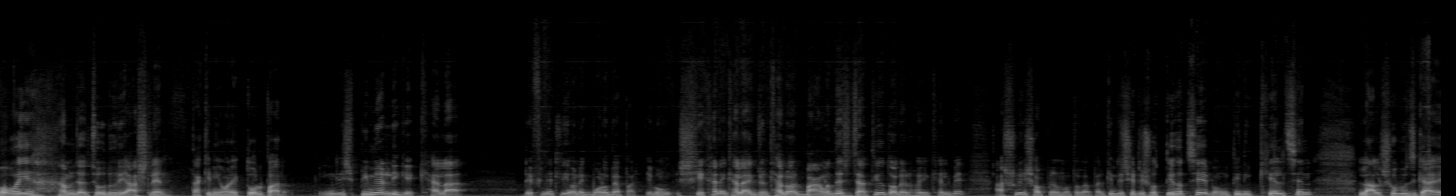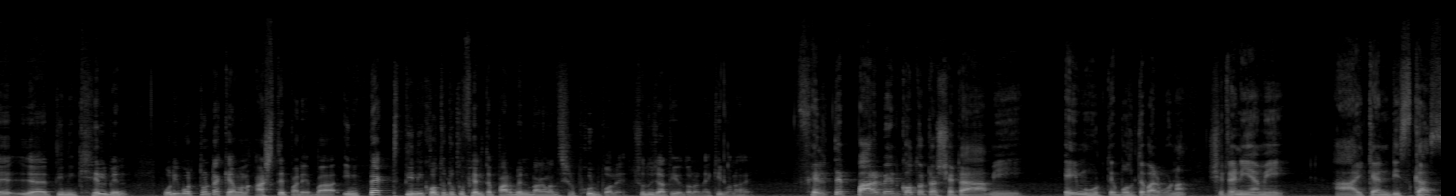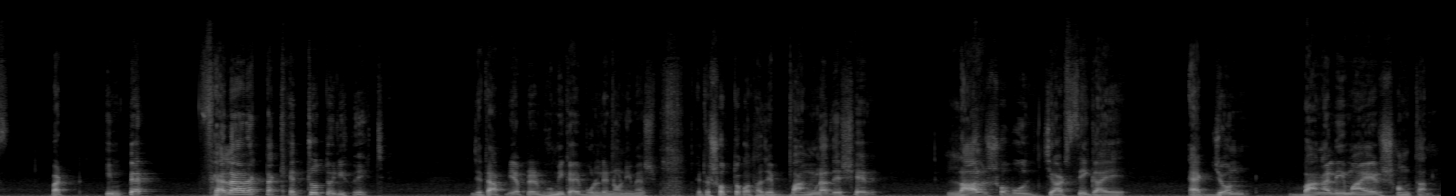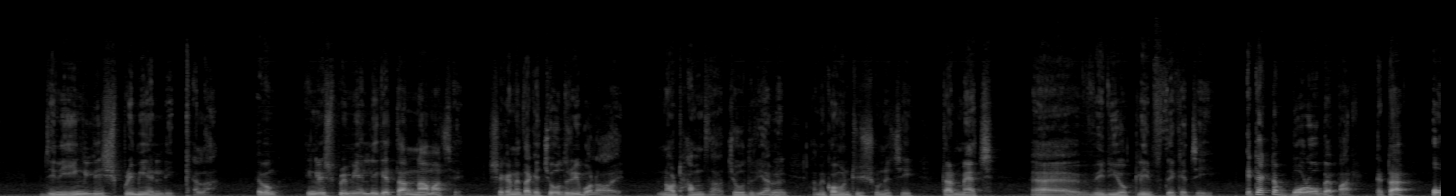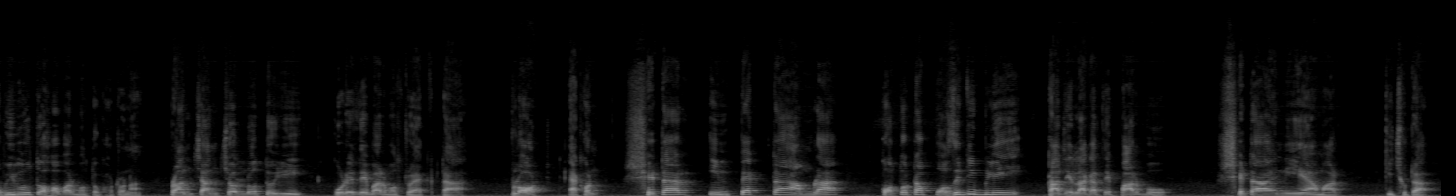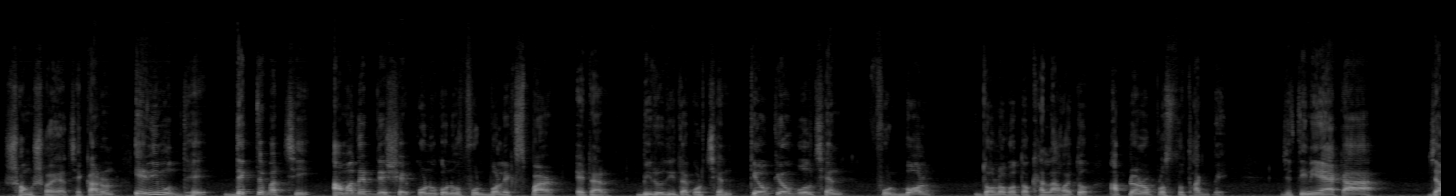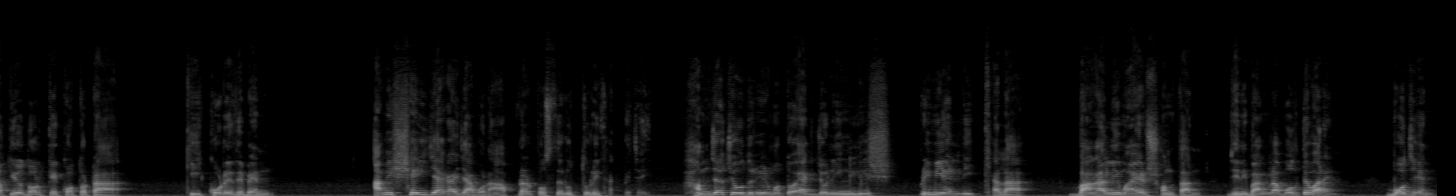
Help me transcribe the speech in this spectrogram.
বাবাই হামজা চৌধুরী আসলেন, তাকে নিয়ে অনেক তোলপার ইংলিশ প্রিমিয়ার লিগে খেলা ডেফিনেটলি অনেক বড় ব্যাপার এবং সেখানে খেলা একজন খেলোয়াড় বাংলাদেশ জাতীয় দলের হয়ে খেলবে, আসলেই স্বপ্নের মতো ব্যাপার। কিন্তু সেটি সত্যি হচ্ছে এবং তিনি খেলছেন লাল সবুজ গায়ে তিনি খেলবেন, পরিবর্তনটা কেমন আসতে পারে বা ইম্প্যাক্ট তিনি কতটুকু ফেলতে পারবেন বাংলাদেশের ফুটবলে, শুধু জাতীয় দলে নয়, কি মনে হয়? ফেলতে পারবেন কতটা সেটা আমি এই মুহূর্তে বলতে পারব না, সেটা নিয়ে আমি আই ক্যান ডিসকাস ইম্প্যাক্ট ফেলার একটা ক্ষেত্র তৈরি হয়েছে। যেটা আপনি আপনার ভূমিকায় বললেন অনিমেষ এটা সত্য কথা যে বাংলাদেশের লাল সবুজ জার্সি গায়ে একজন বাঙালি মায়ের সন্তান যিনি ইংলিশ প্রিমিয়ার লিগ খেলা এবং ইংলিশ প্রিমিয়ার লিগে তার নাম আছে সেখানে তাকে চৌধুরী বলা হয় নট হামজা চৌধুরী। আমি আমি কমেন্ট্রি শুনেছি তার ম্যাচ ভিডিও ক্লিপস দেখেছি। এটা একটা বড় ব্যাপার এটা অভিভূত হবার মতো ঘটনা। প্রাণচাঞ্চল্য তৈরি করে দেবার মতো একটা প্লট এখন সেটার ইম্প্যাক্টটা আমরা কতটা পজিটিভলি কাজে লাগাতে পারব, সেটা নিয়ে আমার কিছুটা সংশয় আছে। কারণ এরই মধ্যে দেখতে পাচ্ছি আমাদের দেশের কোনো কোনো ফুটবল এক্সপার্ট এটার বিরোধিতা করছেন। কেউ কেউ বলছেন ফুটবল দলগত খেলা, হয়তো আপনারও প্রশ্ন থাকবে যে তিনি একা জাতীয় দলকে কতটা কি করে দেবেন? আমি সেই জায়গায় যাব না, আপনার প্রশ্নের উত্তরেই থাকতে চাই। হামজা চৌধুরীর মতো একজন ইংলিশ প্রিমিয়ার লিগ খেলা বাঙালি মায়ের সন্তান যিনি বাংলা বলতে পারেন, বোঝেন,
